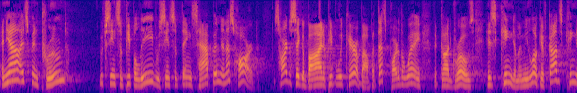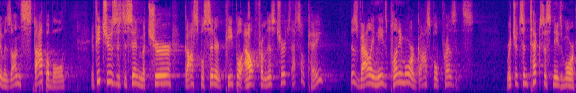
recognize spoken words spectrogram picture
And yeah, it's been pruned. We've seen some people leave, we've seen some things happen, and that's hard. It's hard to say goodbye to people we care about, but that's part of the way that God grows his kingdom. I mean, look, if God's kingdom is unstoppable, if he chooses to send mature, gospel centered people out from this church, that's okay. This valley needs plenty more gospel presence. Richardson, Texas needs more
